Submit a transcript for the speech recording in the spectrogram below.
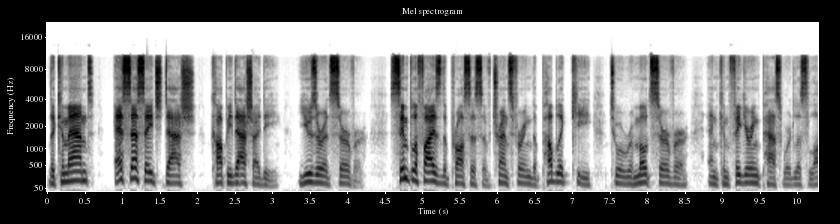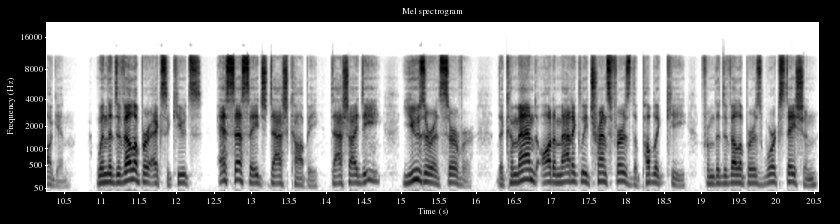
The command SSH copy ID user at server simplifies the process of transferring the public key to a remote server and configuring passwordless login. When the developer executes SSH copy ID user at server, the command automatically transfers the public key from the developer's workstation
